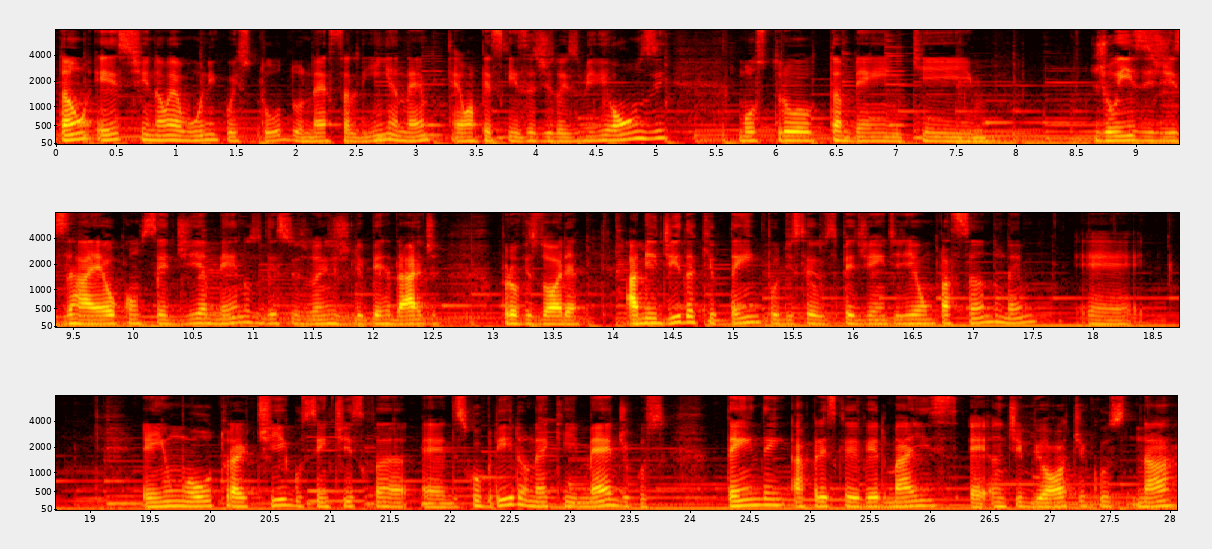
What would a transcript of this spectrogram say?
Então, este não é o único estudo nessa linha, né? É uma pesquisa de 2011, mostrou também que juízes de Israel concedia menos decisões de liberdade provisória à medida que o tempo de seus expedientes iam passando, né? É, em um outro artigo, cientistas é, descobriram né, que médicos tendem a prescrever mais é, antibióticos na,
